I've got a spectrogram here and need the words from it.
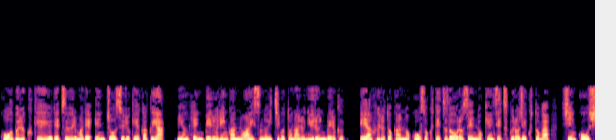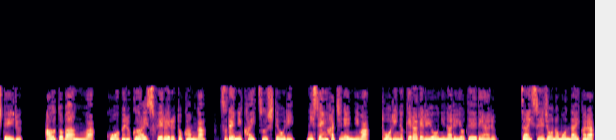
コーブルク経由でツールまで延長する計画や、ミュンヘン・ベルリン間のアイスの一部となるニュルンベルク、エアフルト間の高速鉄道路線の建設プロジェクトが進行している。アウトバーンはコーブルクアイスフェレルト間がすでに開通しており、2008年には通り抜けられるようになる予定である。財政上の問題から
